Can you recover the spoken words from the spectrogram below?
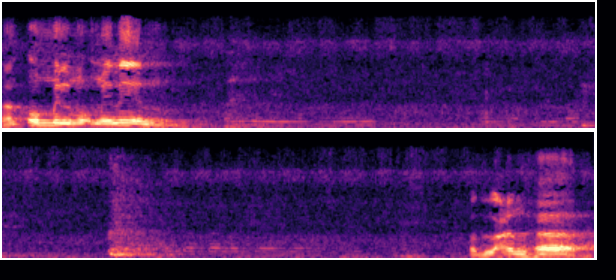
An ummil mu'minin Fadl anha.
